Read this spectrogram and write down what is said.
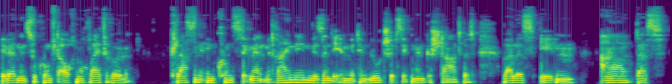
Wir werden in Zukunft auch noch weitere Klassen im Kunstsegment mit reinnehmen. Wir sind eben mit dem Blue Chip Segment gestartet, weil es eben A, das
